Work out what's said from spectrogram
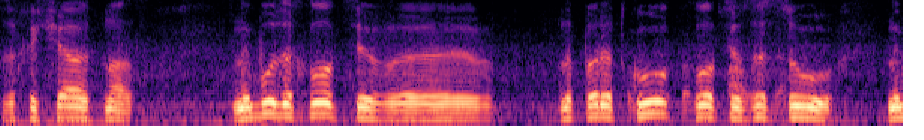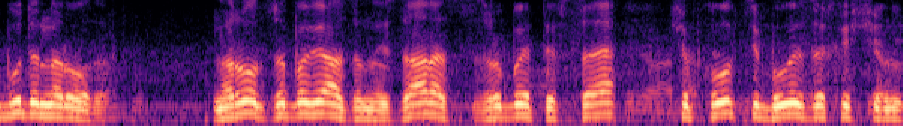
захищають нас. Не буде хлопців е, напередку, хлопців ЗСУ, не буде народу. Народ зобов'язаний зараз зробити все, щоб хлопці були захищені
